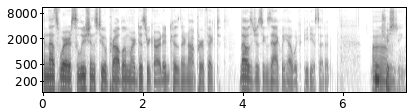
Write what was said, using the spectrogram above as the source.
and that's where solutions to a problem are disregarded because they're not perfect. That was just exactly how Wikipedia said it. Um, Interesting.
